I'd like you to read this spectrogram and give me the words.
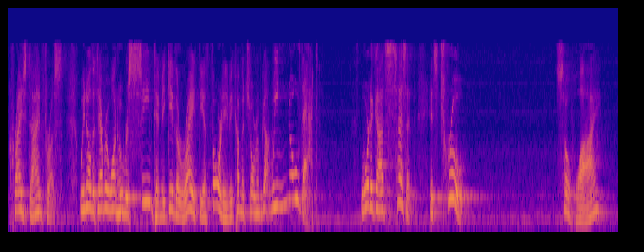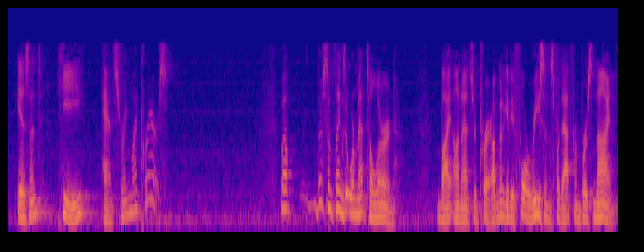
Christ died for us. We know that to everyone who received him, he gave the right, the authority to become the children of God. We know that. The Word of God says it. It's true. So why isn't he answering my prayers? Well, there's some things that we're meant to learn by unanswered prayer. I'm going to give you four reasons for that from verse 9.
